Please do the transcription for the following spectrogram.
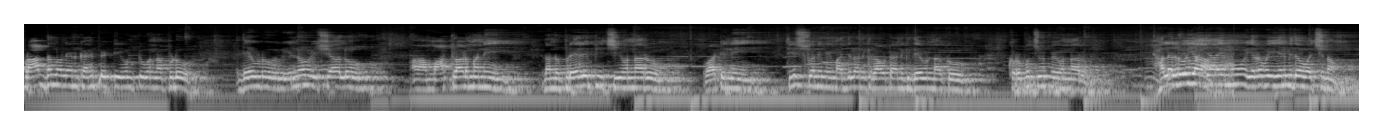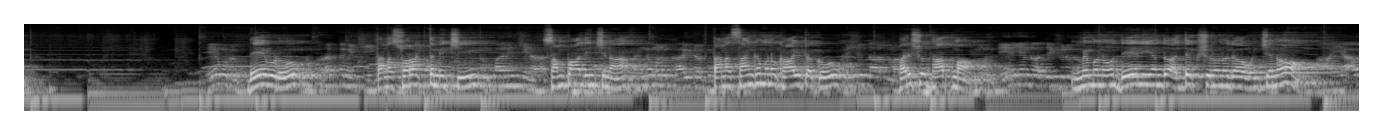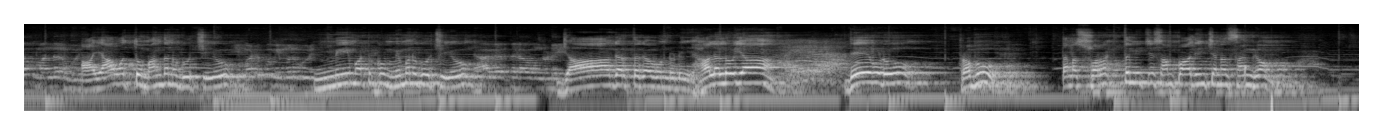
ప్రార్థనలో నేను కనిపెట్టి ఉంటూ ఉన్నప్పుడు దేవుడు ఎన్నో విషయాలు ఆ, మాట్లాడమని నన్ను ప్రేరేపించి ఉన్నారు. వాటిని తీసుకొని మీ మధ్యలోనికి రావటానికి దేవుడు నాకు కృప చూపి ఉన్నారు. హలలోయ అధ్యాయము ఇరవై ఎనిమిదో వచనం. దేవుడు తన స్వరక్తమిచ్చి సంపాదించిన సంపాదించిన సంగమును కాయుటకు తన సంఘమును కాయుటకు పరిశుద్ధాత్మ దేని యందు మిమ్మను దేని యందు ఉంచెనో ఆ యావత్తు మందను గూర్చియు. మీ మటుకు మిమ్మను గూర్చియు. జాగ్రత్తగా జాగ్రత్తగా ఉండు హలలుయా దేవుడు ప్రభు తన స్వరక్తమిచ్చి సంపాదించిన సంఘం.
